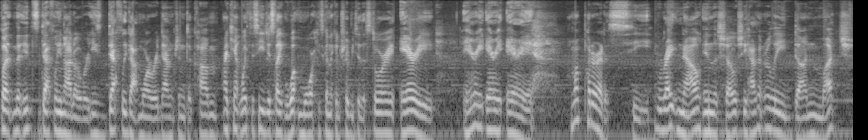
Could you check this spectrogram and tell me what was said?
but it's definitely not over. He's definitely got more redemption to come. I can't wait to see just like what more he's going to contribute to the story. Eri, Eri, Eri, Eri. I'm gonna put her at a C. Right now in the show, she hasn't really done much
